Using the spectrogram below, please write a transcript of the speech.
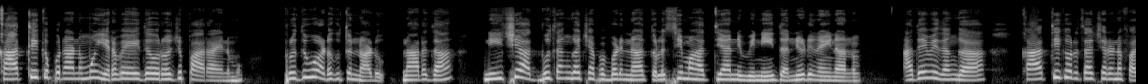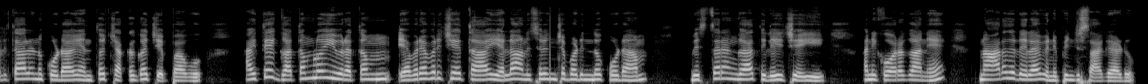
కార్తీక పురాణము ఇరవై ఐదవ రోజు పారాయణము. పృథువు అడుగుతున్నాడు నారద నీచే అద్భుతంగా చెప్పబడిన తులసి మహత్యాన్ని విని ధన్యుడినైనాను. అదేవిధంగా కార్తీక వ్రతాచరణ ఫలితాలను కూడా ఎంతో చక్కగా చెప్పావు. అయితే గతంలో ఈ వ్రతం ఎవరెవరి చేత ఎలా అనుసరించబడిందో కూడా విస్తరంగా తెలియచేయి అని కోరగానే నారదుడిలా వినిపించసాగాడు.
